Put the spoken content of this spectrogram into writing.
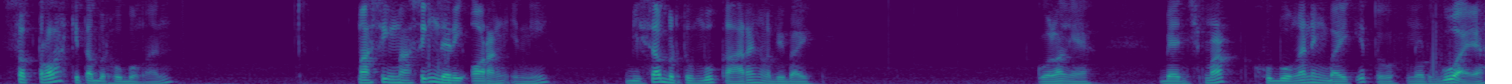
setelah kita berhubungan, masing-masing dari orang ini bisa bertumbuh ke arah yang lebih baik. Gue ulang ya, benchmark hubungan yang baik itu menurut gue ya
